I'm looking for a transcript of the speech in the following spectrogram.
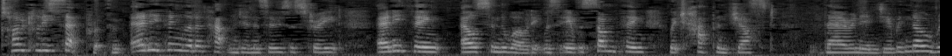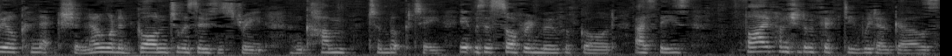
totally separate from anything that had happened in Azusa Street, anything else in the world. It was, it was something which happened just there in India with no real connection. No one had gone to Azusa Street and come to Mukti. It was a sovereign move of God as these 550 widow girls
